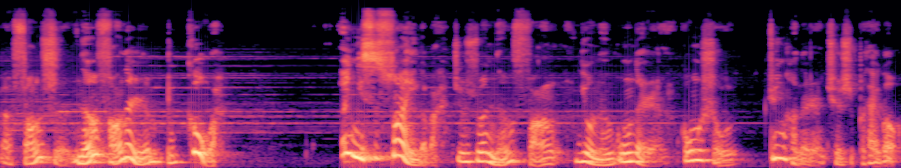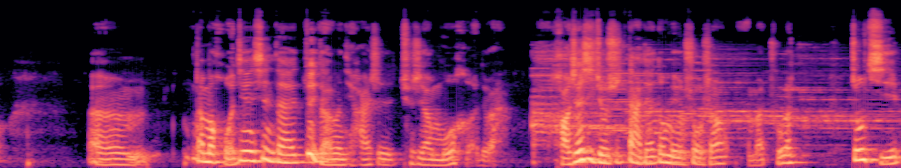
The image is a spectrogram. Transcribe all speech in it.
呃，防守能防的人不够啊。恩尼斯算一个吧，就是说能防又能攻的人，攻守均衡的人确实不太够。嗯，那么火箭现在最大的问题还是确实要磨合，对吧？好消息就是大家都没有受伤，那么除了周琦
